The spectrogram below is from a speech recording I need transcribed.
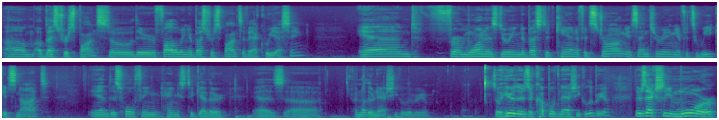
um, a best response, so they're following a best response of acquiescing. And firm one is doing the best it can. If it's strong, it's entering. If it's weak, it's not. And this whole thing hangs together as uh, another Nash equilibrium. So here there's a couple of Nash equilibria. There's actually more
